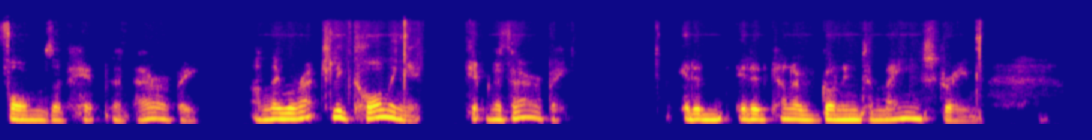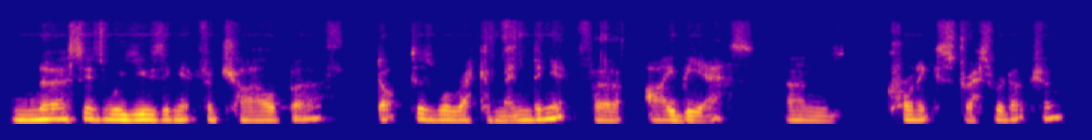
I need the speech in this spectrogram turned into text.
forms of hypnotherapy, and they were actually calling it hypnotherapy. It had it had kind of gone into mainstream. Nurses were using it for childbirth. Doctors were recommending it for IBS and chronic stress reduction.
